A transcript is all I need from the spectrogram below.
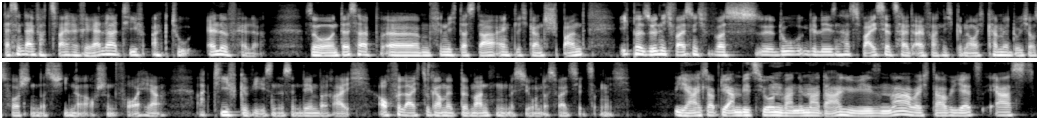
das sind einfach zwei relativ aktuelle Fälle. So, und deshalb ähm, finde ich das da eigentlich ganz spannend spannend. Ich persönlich weiß nicht, was du gelesen hast. Ich weiß jetzt halt einfach nicht genau. Ich kann mir durchaus vorstellen, dass China auch schon vorher aktiv gewesen ist in dem Bereich. Auch vielleicht sogar mit bemannten Missionen. Das weiß ich jetzt auch nicht. Ja, ich glaube, die Ambitionen waren immer da gewesen. Ne? Aber ich glaube, jetzt erst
